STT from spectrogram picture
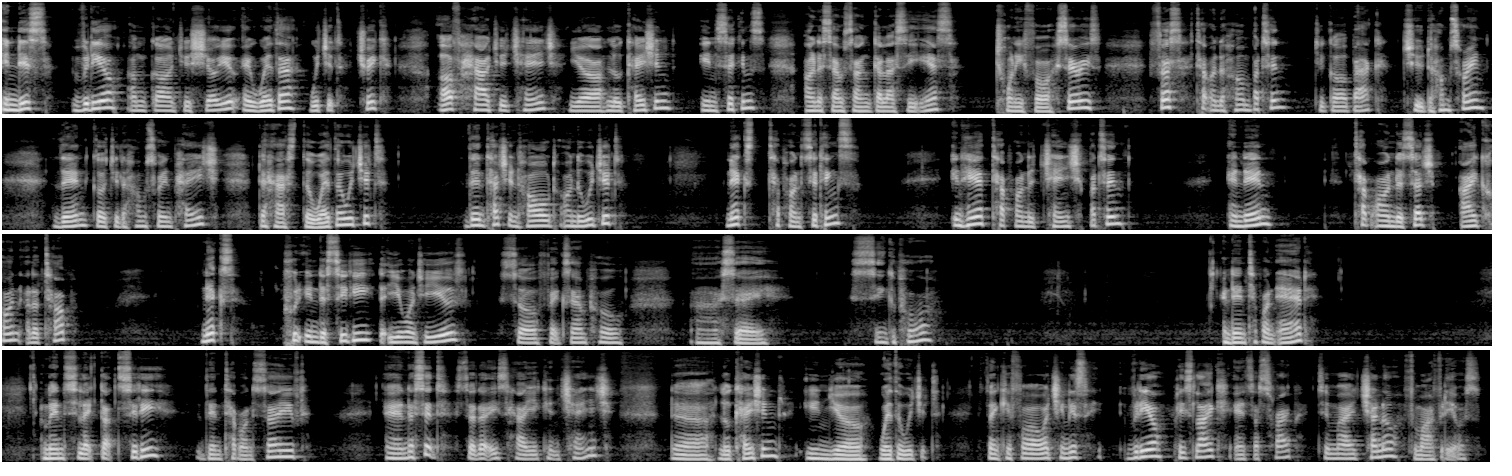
In this video, I'm going to show you a weather widget trick of how to change your location in seconds on the Samsung Galaxy S24 series. First, tap on the home button to go back to the home screen. Then go to the home screen page that has the weather widget. Then touch and hold on the widget. Next, tap on settings. In here, tap on the change button. And then tap on the search icon at the top. Next, put in the city that you want to use. So for example, uh, say Singapore. And then tap on add. And then select that city. Then tap on saved. And that's it. So that is how you can change the location in your weather widget. Thank you for watching this video. Please like and subscribe to my channel for more videos.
